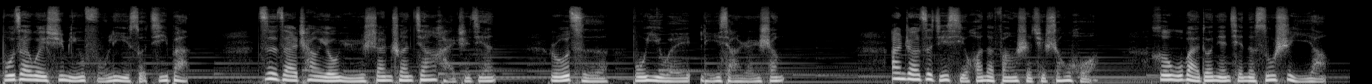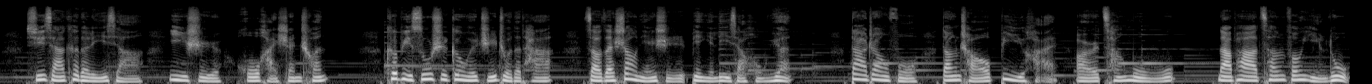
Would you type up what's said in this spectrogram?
不再为虚名浮利所羁绊，自在畅游于山川江海之间，如此不亦为理想人生？按照自己喜欢的方式去生活，和五百多年前的苏轼一样，徐霞客的理想亦是湖海山川，可比苏轼更为执着的他，早在少年时便已立下宏愿：大丈夫当朝碧海而苍木无，哪怕餐风饮露。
